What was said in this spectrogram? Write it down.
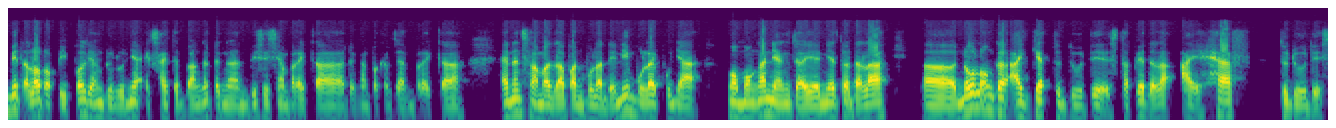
meet a lot of people yang dulunya excited banget dengan bisnisnya mereka, dengan pekerjaan mereka. And then selama 8 bulan ini mulai punya ngomongan yang jayanya itu adalah uh, no longer I get to do this, tapi adalah I have to do this.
